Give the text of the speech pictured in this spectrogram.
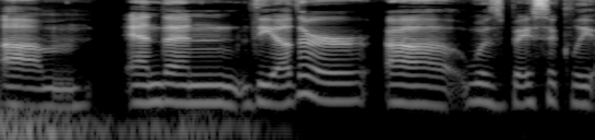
Um, and then the other uh, was basically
